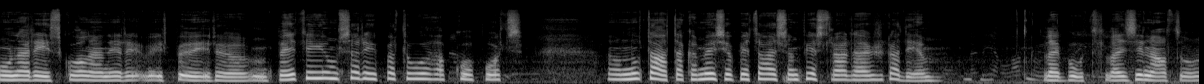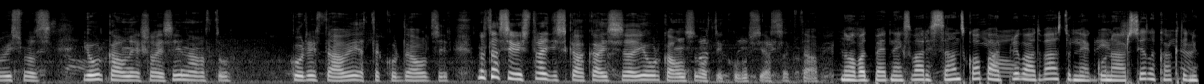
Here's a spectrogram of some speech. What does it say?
Un arī skolēni ir, ir, ir um, pētījums arī par to apkopots. Nu tā, tā kā mēs jau pie tā esam piestrādājuši gadiem, lai būtu, lai zinātu, vismaz jūrkalnieši, lai zinātu, kur ir tā vieta, kur daudz ir. Nu, tas ir vistraģiskākais eh, jūrkalns notikums, jāsaka tā. Novadpētnieks Varis Sants kopā ar privātu vēsturnieku Gunāru Silakaktiņu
